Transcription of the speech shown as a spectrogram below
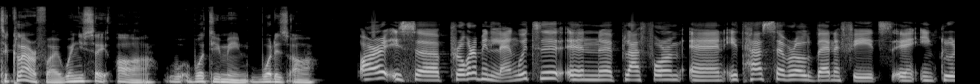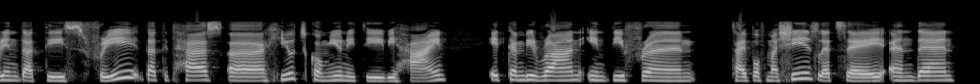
To clarify, when you say R, what do you mean? What is R? R is a programming language and a platform, and it has several benefits, uh, including that it is free, that it has a huge community behind. It can be run in different type of machines, let's say, and then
